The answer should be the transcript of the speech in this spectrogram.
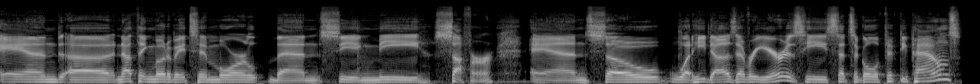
And uh nothing motivates him more than seeing me suffer. And so what he does every year is he sets a goal of 50 pounds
